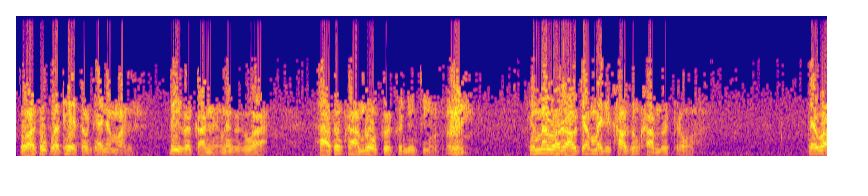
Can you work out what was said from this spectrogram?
เพราะว่าทุกประเทศต้องใช้น้ำมันนี่ประการหนึ่งนั่นก็คือว่า ถ้าสงครามโลกเกิดขึ้นจริง ๆ ถึงแม้ว่าเราจะไม่ได้เข้าสงครามโดยตรง แต่ว่า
